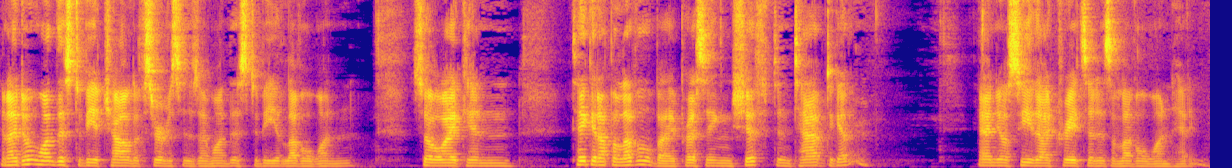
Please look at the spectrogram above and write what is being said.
And I don't want this to be a child of services. I want this to be at level one. So I can take it up a level by pressing shift and tab together. And you'll see that creates it as a level one heading.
